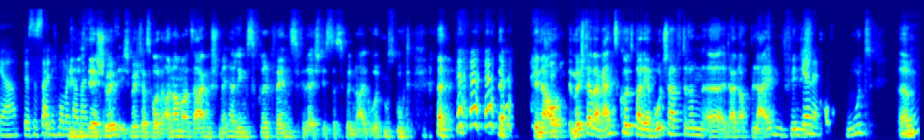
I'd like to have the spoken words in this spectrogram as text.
Ja, das ist eigentlich momentan mein Sehr schön. Ich möchte das Wort auch nochmal sagen, Schmetterlingsfrequenz. Vielleicht ist das für den Algorithmus gut. genau. Ich möchte aber ganz kurz bei der Botschafterin äh, da noch bleiben. Finde ich auch gut ähm, mhm.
